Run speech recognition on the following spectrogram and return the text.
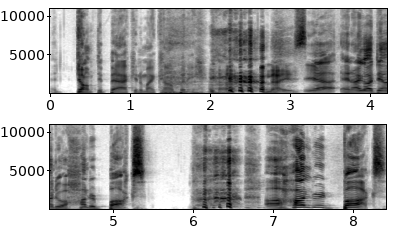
and dumped it back into my company. nice. yeah, and I got down to a hundred bucks. A hundred bucks.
